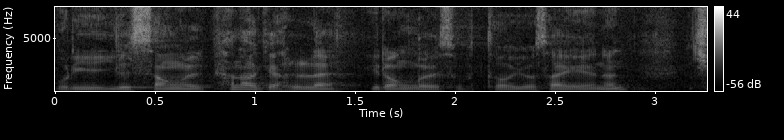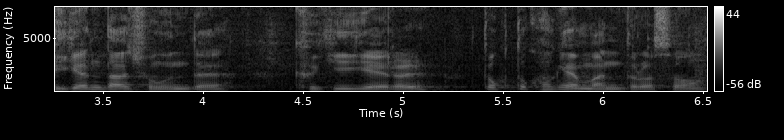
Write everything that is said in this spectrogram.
우리 일상을 편하게 할래 이런 거에서부터 요사이에는 기계는 다 좋은데 그 기계를 똑똑하게 만들어서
